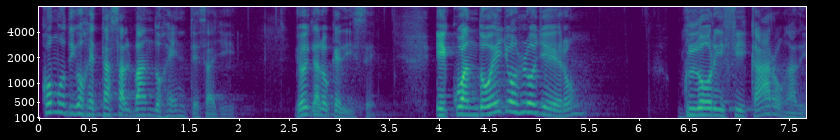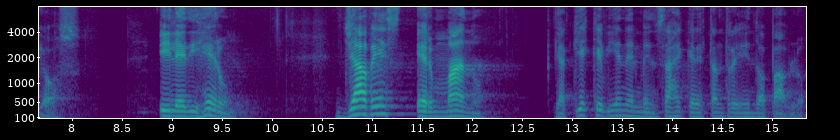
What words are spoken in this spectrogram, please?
¿Cómo Dios está salvando gentes allí? Y oiga lo que dice. Y cuando ellos lo oyeron, glorificaron a Dios y le dijeron, ya ves hermano, y aquí es que viene el mensaje que le están trayendo a Pablo,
